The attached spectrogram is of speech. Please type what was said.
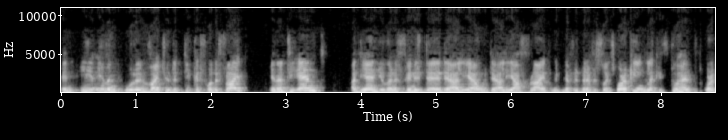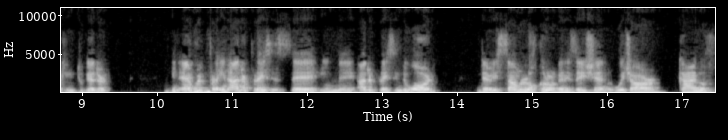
and he even will invite you the ticket for the flight, and at the end, at the end you're going to finish the, the Aliyah with the Aliyah flight with Nefesh Benefesh. So it's working like it's two hands working together. In every in other places uh, in uh, other places in the world, there is some local organization which are kind of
